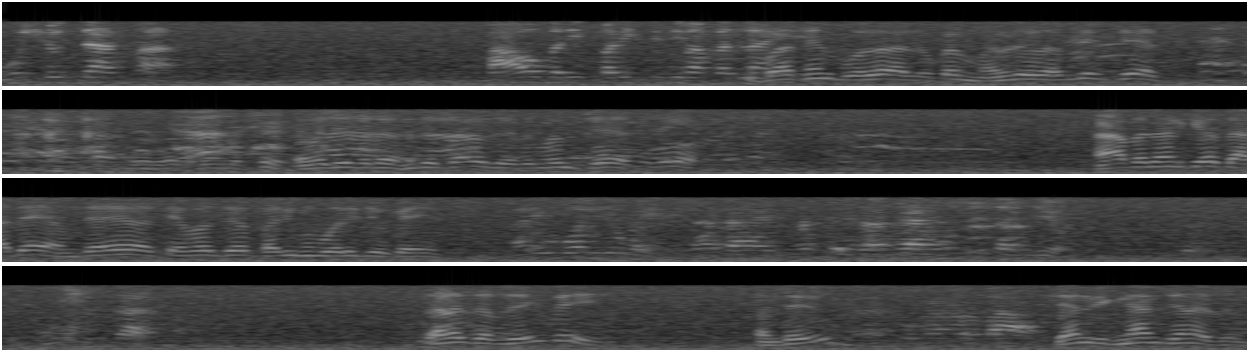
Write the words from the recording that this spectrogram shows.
હું શુદ્ધ આત્મા ભાવો બધી પરિસ્થિતિમાં બદલાય થઈને બોલો લોકો મને સમજે છે. તમે જે બધા સમજો ચાલો છો છે. બોલો. આ બધાને કેવો દાદા સમજાય? જો ફરી હું બોલી જો કઈ તને સમજાયું ભાઈ? સમજાયું? ત્યાં વિજ્ઞાન છે ને તું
